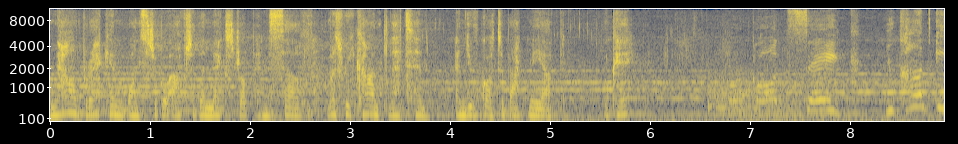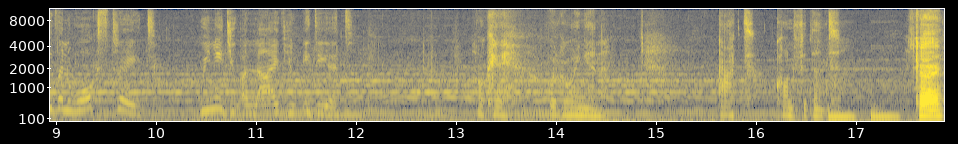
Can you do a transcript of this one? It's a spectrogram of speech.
Now Brecken wants to go after the next drop himself, but we can't let him, and you've got to back me up, okay? For God's sake! You can't even walk straight. We need you alive, you idiot. Okay, we're going in. Act confident. Okay.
